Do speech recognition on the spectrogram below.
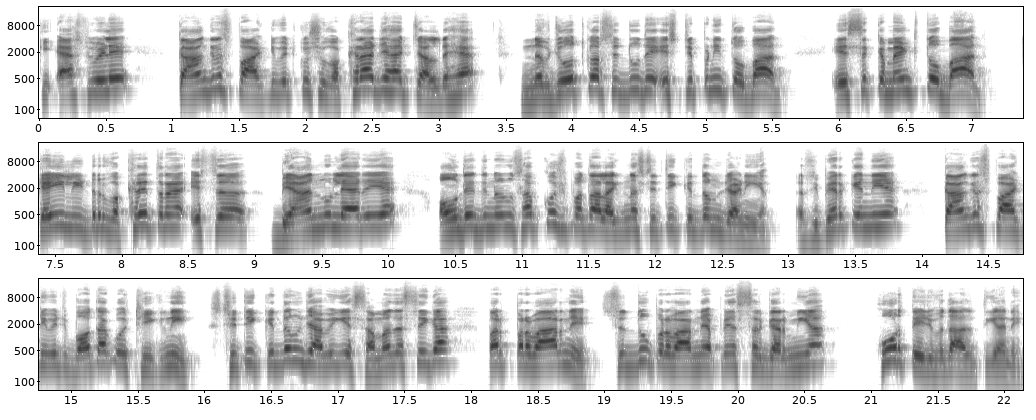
ਕਿ ਇਸ ਵੇਲੇ ਕਾਂਗਰਸ ਪਾਰਟੀ ਵਿੱਚ ਕੁਝ ਵੱਖਰਾ ਜਿਹਾ ਚੱਲ ਰਿਹਾ ਹੈ। ਨਵਜੋਤ ਕੌਰ ਸਿੱਧੂ ਦੇ ਇਸ ਟਿੱਪਣੀ ਤੋਂ ਬਾਅਦ, ਇਸ ਕਮੈਂਟ ਤੋਂ ਬਾਅਦ ਕਈ ਲੀਡਰ ਵੱਖਰੇ ਤਰ੍ਹਾਂ ਇਸ ਬਿਆਨ ਨੂੰ ਲੈ ਰਹੇ ਹੈ ਆਉਂਦੇ ਦਿਨਾਂ ਨੂੰ ਸਭ ਕੁਝ ਪਤਾ ਲੱਗਣਾ, ਸਥਿਤੀ ਕਿੱਧਰ ਨੂੰ ਜਾਣੀ ਹੈ ਅਸੀਂ ਫਿਰ ਕਹਿੰਦੇ ਹਾਂ, ਕਾਂਗਰਸ ਪਾਰਟੀ ਵਿੱਚ ਬਹੁਤਾ ਕੋਈ ਠੀਕ ਨਹੀਂ, ਸਥਿਤੀ ਕਿੱਧਰ ਨੂੰ ਜਾਵੇਗੀ, ਇਹ ਸਮਾਂ ਦੱਸੇਗਾ। ਪਰ ਪਰਿਵਾਰ ਨੇ, ਸਿੱਧੂ ਪਰਿਵਾਰ ਨੇ ਆਪਣੀਆਂ ਸਰਗਰਮੀਆਂ ਹੋਰ ਤੇਜ਼ ਵਧਾ ਦਿੱਤੀਆਂ ਨੇ।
